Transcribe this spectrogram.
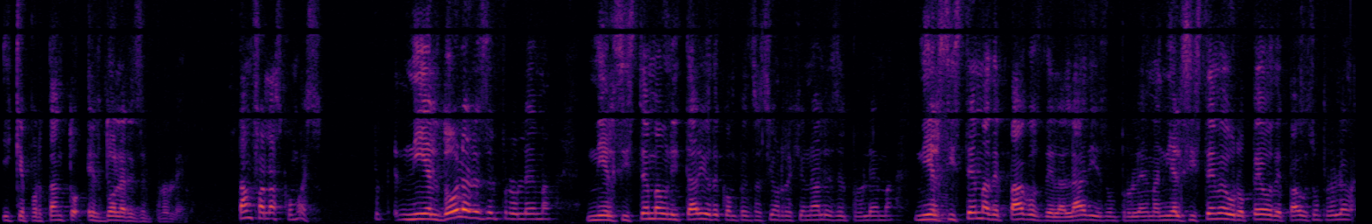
y que por tanto el dólar es el problema. Tan falaz como eso. Ni el dólar es el problema, ni el sistema unitario de compensación regional es el problema, ni el sistema de pagos de la LADI es un problema, ni el sistema europeo de pagos es un problema,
